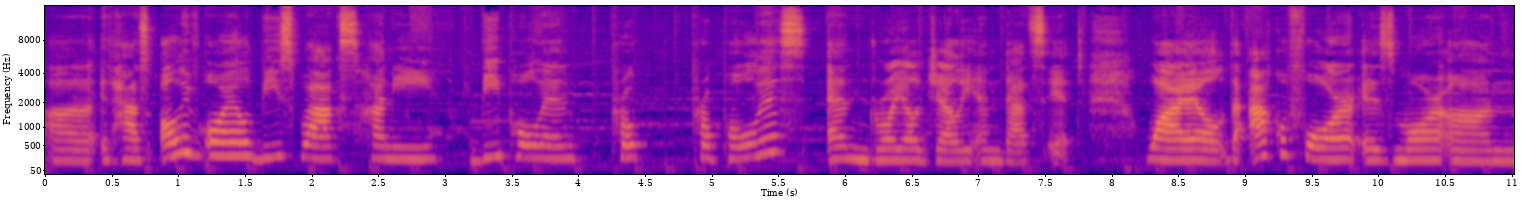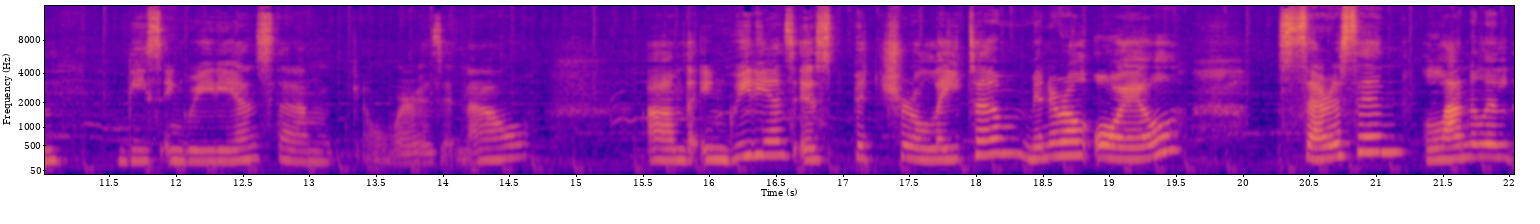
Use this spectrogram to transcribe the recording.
Uh, it has olive oil beeswax honey bee pollen pro propolis and royal jelly and that's it. While the aquaphor is more on these ingredients that I'm where is it now? Um, the ingredients is petrolatum mineral oil ceresin lanolin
